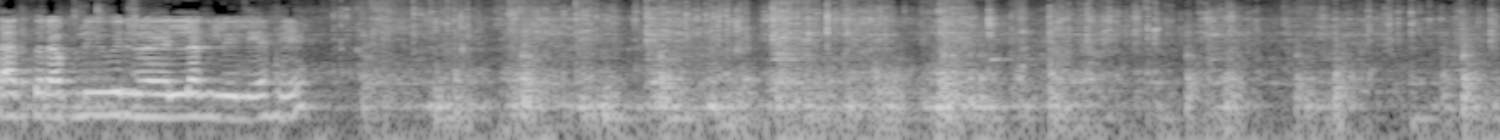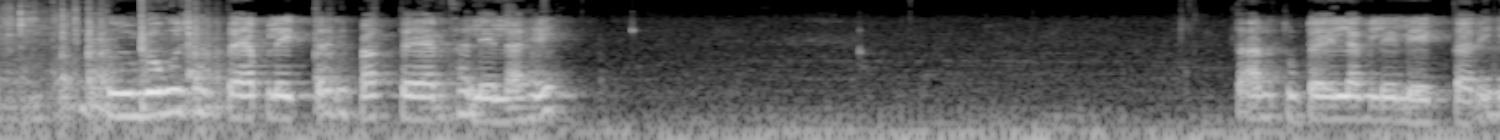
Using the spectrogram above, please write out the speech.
साखर आपली विरघळायला लागलेली आहे. तुम्ही बघू शकता आपला एक तारी पाक तयार झालेला आहे. तार तुटायला लागलेली एक तारी.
